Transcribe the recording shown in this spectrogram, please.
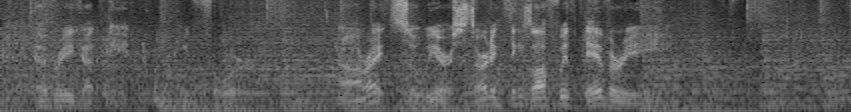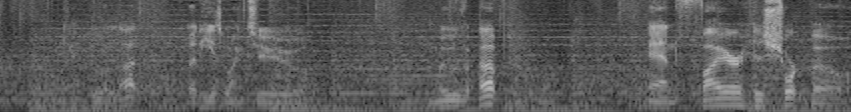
And Avery got a 24. All right, so we are starting things off with Avery. Can't do a lot, but he's going to move up and fire his short bow.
